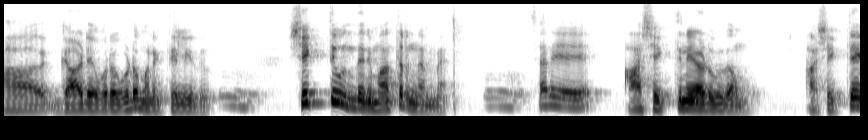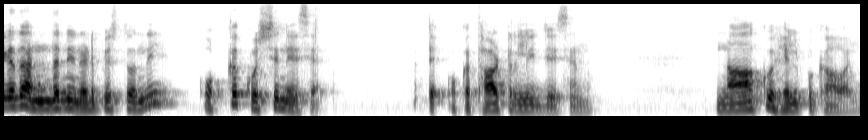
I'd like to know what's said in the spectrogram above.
ఆ గాడ్ ఎవరో కూడా మనకు తెలియదు శక్తి ఉందని మాత్రం నమ్మా. సరే ఆ శక్తిని అడుగుదాం. ఆ శక్తే కదా అందరినీ నడిపిస్తుంది. ఒక్క క్వశ్చన్ వేసా అంటే ఒక థాట్ రిలీజ్ చేశాను. నాకు హెల్ప్ కావాలి.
